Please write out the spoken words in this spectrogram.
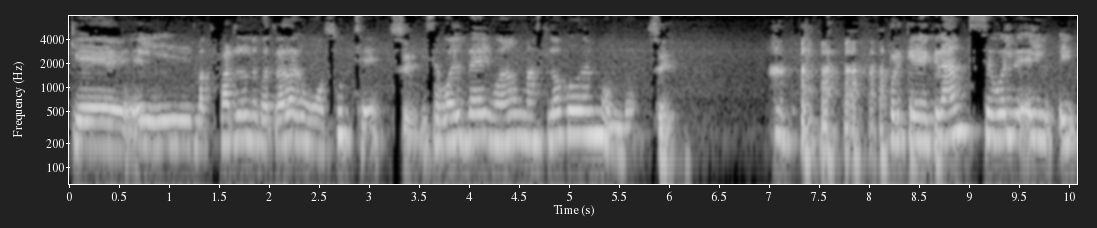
que el McFarlane lo contrata como suche Sí. y se vuelve el weón más loco del mundo. Sí. Porque Grant se vuelve, el, el-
